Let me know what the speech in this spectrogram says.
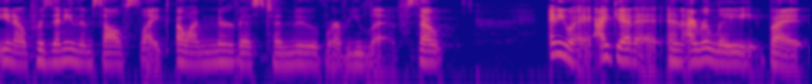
you know, presenting themselves like, oh, I'm nervous to move wherever you live. So, anyway, I get it and I relate, but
